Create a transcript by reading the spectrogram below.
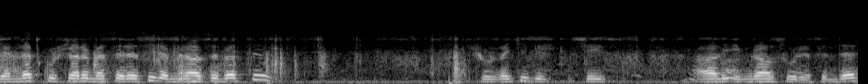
cennet kuşları meselesiyle münasebetli şuradaki bir şey Ali İmran suresinde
